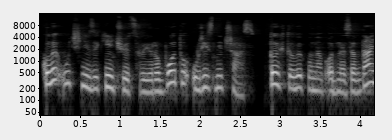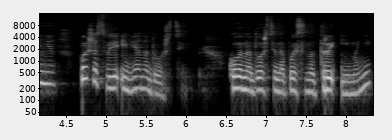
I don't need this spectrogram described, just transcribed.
коли учні закінчують свою роботу у різний час. Той, хто виконав одне завдання, пише своє ім'я на дошці. Коли на дошці написано три імені,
